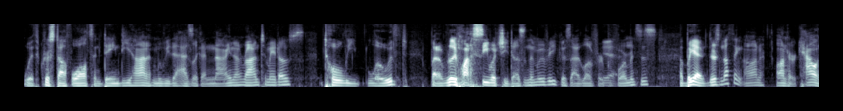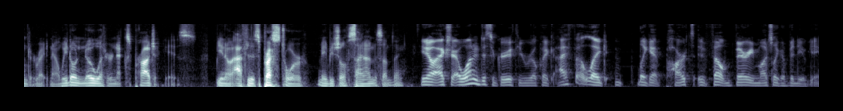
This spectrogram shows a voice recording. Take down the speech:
with Christoph Waltz and Dane DeHaan, a movie that has like a nine on Rotten Tomatoes. Totally loathed, but I really want to see what she does in the movie because I love her Yeah. performances. But yeah, there's nothing on on her calendar right now. We don't know what her next project is. You know, after this press tour, maybe she'll sign on to something. You know, actually, I want to disagree with you real quick. I felt like, like at parts, it felt very much like a video game.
